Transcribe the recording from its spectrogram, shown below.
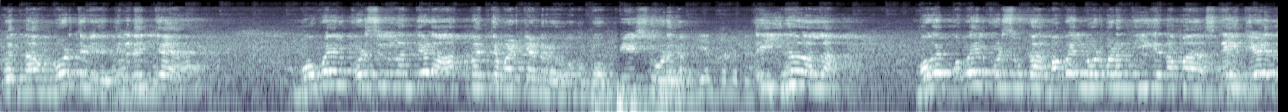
ಇವತ್ತು ನಾವು ನೋಡ್ತೀವಿ ದಿನನಿತ್ಯ ಮೊಬೈಲ್ ಕೊಡಿಸಲಿಲ್ಲ ಅಂತೇಳಿ ಆತ್ಮಹತ್ಯೆ ಮಾಡ್ಕೊಂಡ್ರು ಒಬ್ಬ ಪಿ ಯು ಸಿ ಹುಡುಗ. ಇದು ಅಲ್ಲ. ಮೊಬೈಲ್ ಮೊಬೈಲ್ ಕೊಡಿಸ್ಬೇಕ, ಮೊಬೈಲ್ ನೋಡ್ಬೇಡ ಅಂತ ಈಗ ನಮ್ಮ ಸ್ನೇಹಿತ ಹೇಳಿದ.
